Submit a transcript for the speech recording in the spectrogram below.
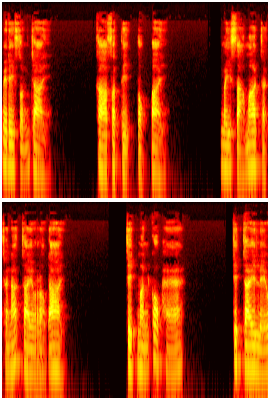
ไม่ได้สนใจ ขาสติตกไป ไม่สามารถจะชนะใจเราได้ จิตมันก็แพ้ จิตใจเหลว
